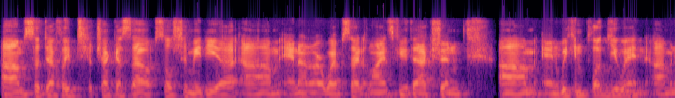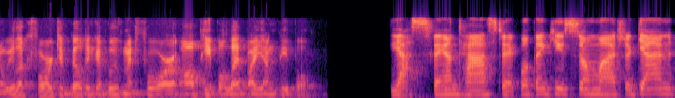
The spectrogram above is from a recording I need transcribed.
Um, so definitely check us out social media um, and on our website, Alliance Youth Action. Um, and we can plug you in. Um, and we look forward to building a movement for all people led by young people. Yes, fantastic. Well, thank you so much. Again,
